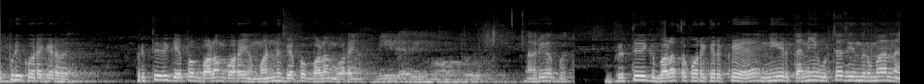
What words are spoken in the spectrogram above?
எப்படி குறைக்கிறது? பிருத்திவிக்கு எப்போ பலம் குறையும்? மண்ணுக்கு எப்போ பலம் குறையும்? நீர் அதிகமாகும் நிறையா போச்சு பிருத்திவிக்கு பலத்தை குறைக்கிறதுக்கு நீர் தண்ணியை குடிச்சா தீந்துருமா என்ன?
